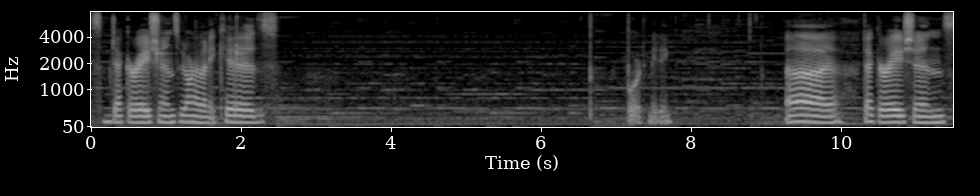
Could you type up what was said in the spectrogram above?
Some decorations. We don't have any kids. Board meeting. Uh, decorations.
